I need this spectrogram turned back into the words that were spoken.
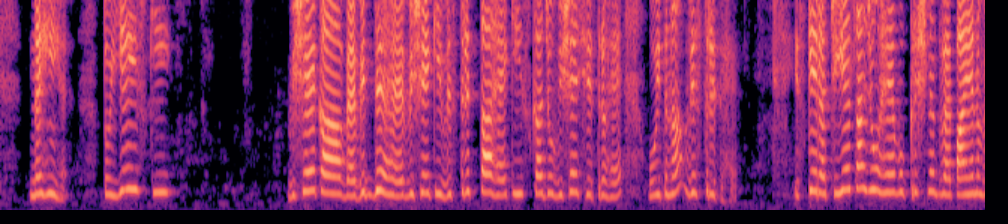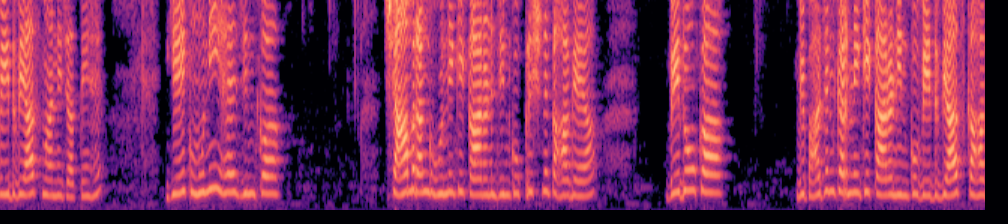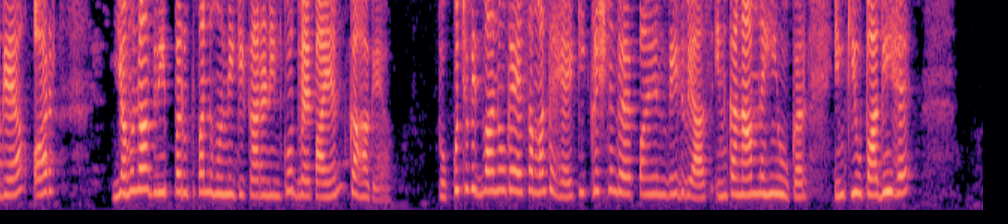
नहीं है। तो ये इसकी विषय का वैविध्य है, विषय की विस्तृतता है कि इसका जो विषय क्षेत्र है, वो इतना विस्तृत है। इसके रचयिता जो हैं, वो कृष्ण द्वैपायन वेद व्यास माने जाते हैं। ये एक मुनि है जिनका श्याम रंग होने के कारण जिनको कृष्ण कहा गया। वेदों का विभाजन करने के कारण इनको वेद व्यास कहा गया और यमुना द्वीप पर उत्पन्न होने के कारण इनको द्वैपायन कहा गया। तो कुछ विद्वानों का ऐसा मत है कि कृष्ण द्वैपायन वेद व्यास इनका नाम नहीं होकर इनकी उपाधि है।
